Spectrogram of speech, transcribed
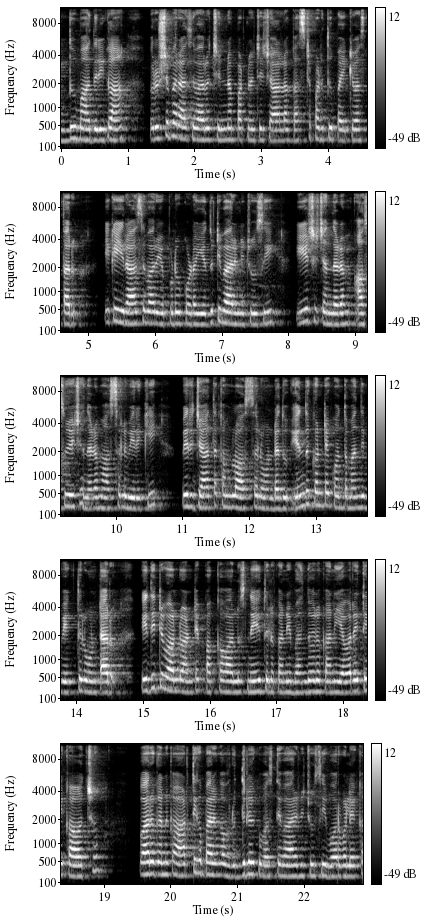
ఎద్దు మాదిరిగా వృషభ రాశి వారు చిన్నప్పటి నుంచి చాలా కష్టపడుతూ పైకి వస్తారు. ఇక ఈ రాశి వారు ఎప్పుడూ కూడా ఎదుటి వారిని చూసి ఈర్ష్య చెందడం అసూయ చెందడం అస్సలు వీరికి వీరి జాతకంలో అస్సలు ఉండదు. ఎందుకంటే కొంతమంది వ్యక్తులు ఉంటారు. ఎదుటి వాళ్ళు అంటే పక్క వాళ్ళు స్నేహితులు కానీ బంధువులు కానీ ఎవరైతే కావచ్చు వారు కనుక ఆర్థిక పరంగా వృద్ధిలోకి వస్తే వారిని చూసి ఓర్వలేక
